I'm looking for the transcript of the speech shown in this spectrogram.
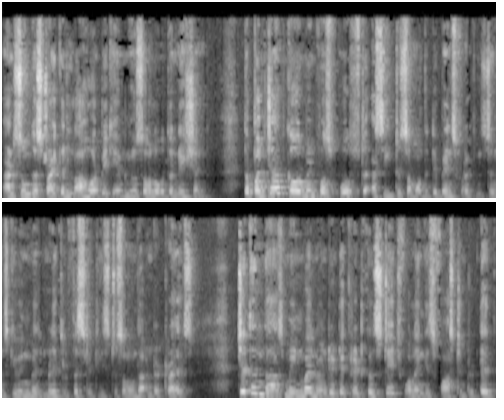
and soon the strike in Lahore became news all over the nation. The Punjab government was forced to accede to some of the demands, for instance, giving medical facilities to some of the under trials. Jatin Das meanwhile went into a critical stage following his fast into death,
